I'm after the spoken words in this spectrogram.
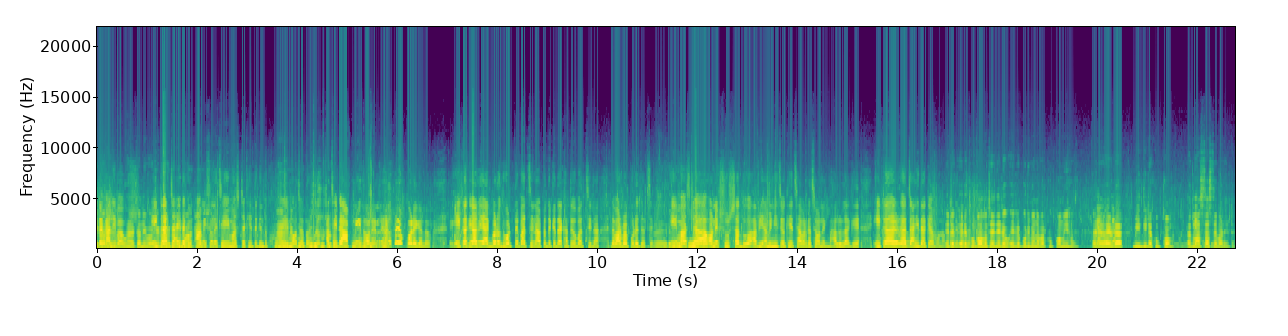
এটা কালীবাউস হ্যাঁ, কালীবাউস। এটার চাহিদা আমি শুনেছি এই মাছটা খেতে কিন্তু খুবই হ্যাঁ, খুবই সুস্বাদু। আচ্ছা এটা আপনিই ধরেন পড়ে গেল। এটাকে আমি একবারও ধরতে পাচ্ছি না আপনাদেরকে দেখাতেও পাচ্ছি না। এটা বারবার পড়ে যাচ্ছে। হ্যাঁ, এই মাছটা অনেক সুস্বাদু। আমি আমি নিজেও খেয়েছি আমার কাছে অনেক ভালো লাগে। এটার চাহিদা কেমন হ্যাঁ। এটা আপনাদের এটা খুব ভালো চাহিদা। এটা এটার পরিমাণ আবার খুব কমই হয়। এটা বৃদ্ধিটা খুব কম। একদম আস্তে আস্তে বাড়ে এটা।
